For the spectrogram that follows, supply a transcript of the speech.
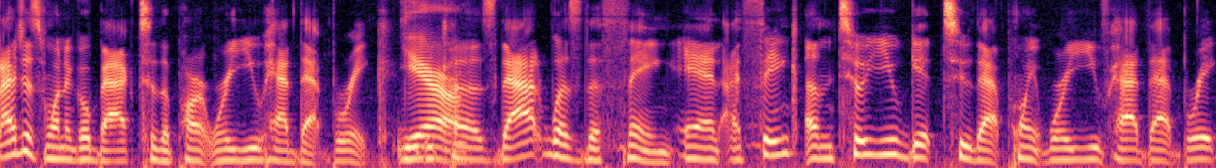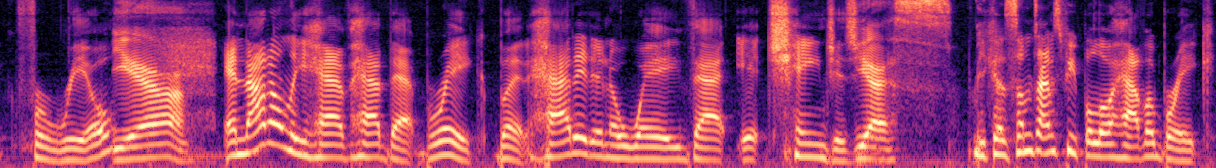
I just want to go back to the part where you had that break. Yeah. Because that was the thing. And I think until you get to that point where you've had that break for real. Yeah. And not only have had that break, but had it in a way that it changes you. Yes. Because sometimes people will have a break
